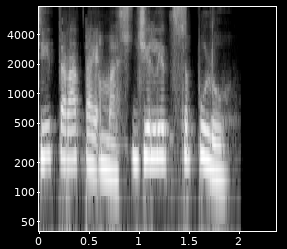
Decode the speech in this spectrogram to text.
si teratai emas jilid 10.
